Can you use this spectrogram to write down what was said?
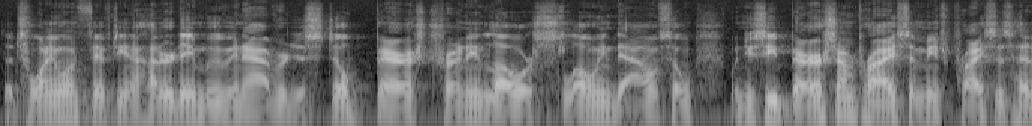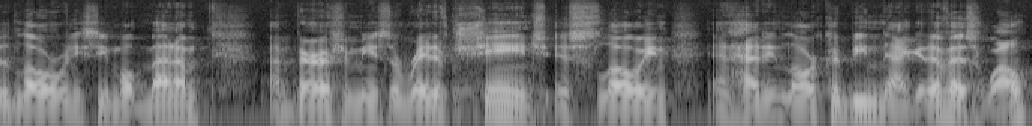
the 2150 and 100 day moving average is still bearish, trending lower, slowing down. So when you see bearish on price, it means price is headed lower. When you see momentum uh, bearish, it means the rate of change is slowing and heading lower. Could be negative as well.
